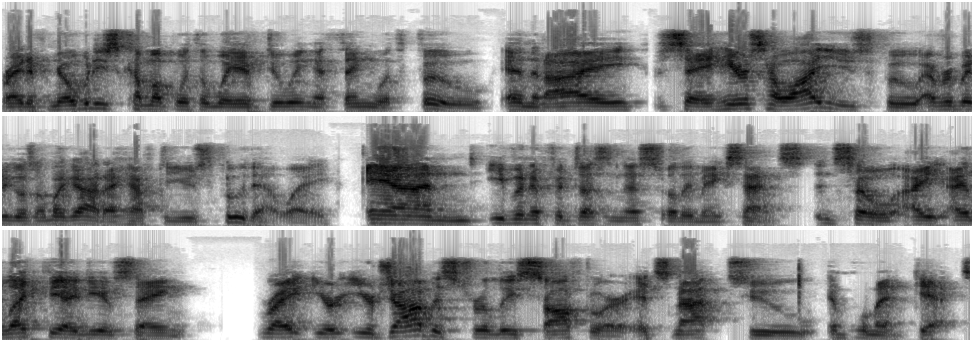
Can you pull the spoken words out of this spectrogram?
right? If nobody's come up with a way of doing a thing with foo, and then I say, here's how I use foo, everybody goes, oh my god, I have to use foo that way. And even if it doesn't necessarily make sense. And so I, I like the idea of saying, right your your job is to release software it's not to implement git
